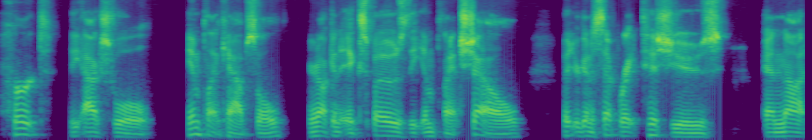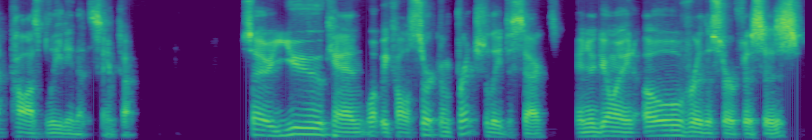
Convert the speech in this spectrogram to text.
hurt the actual implant capsule. You're not going to expose the implant shell, but you're going to separate tissues and not cause bleeding at the same time. So you can what we call circumferentially dissect, and you're going over the surfaces.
